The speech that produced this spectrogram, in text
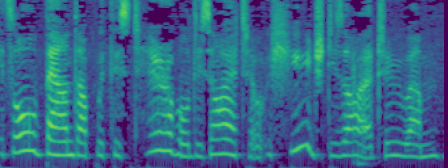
It's all bound up with this terrible desire to, a huge desire to, um,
